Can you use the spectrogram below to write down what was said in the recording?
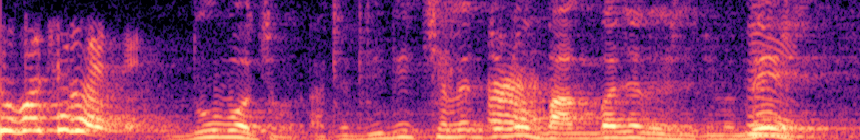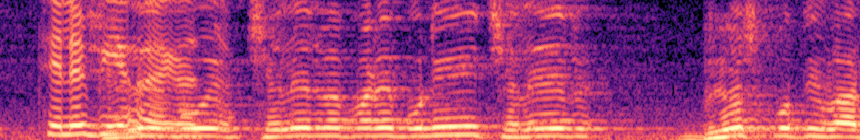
দু বছর হয়েছে। দু বছর। আচ্ছা দিদির ছেলের জন্য বাগবাজারে এসেছিল বেশ। ছেলের বিয়ে হয়ে গেছে। ছেলের ব্যাপারে বলি ছেলের বৃহস্পতিবার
